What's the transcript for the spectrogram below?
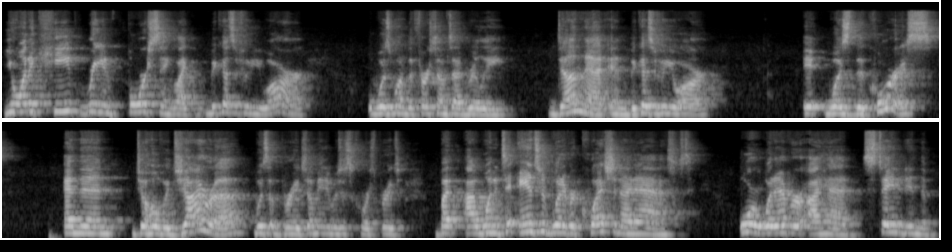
you want to keep reinforcing, like because of who you are was one of the first times I'd really done that. And because of who you are, it was the chorus. And then Jehovah Jireh was a bridge. I mean, it was just chorus bridge, but I wanted to answer whatever question I'd asked or whatever I had stated in the,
